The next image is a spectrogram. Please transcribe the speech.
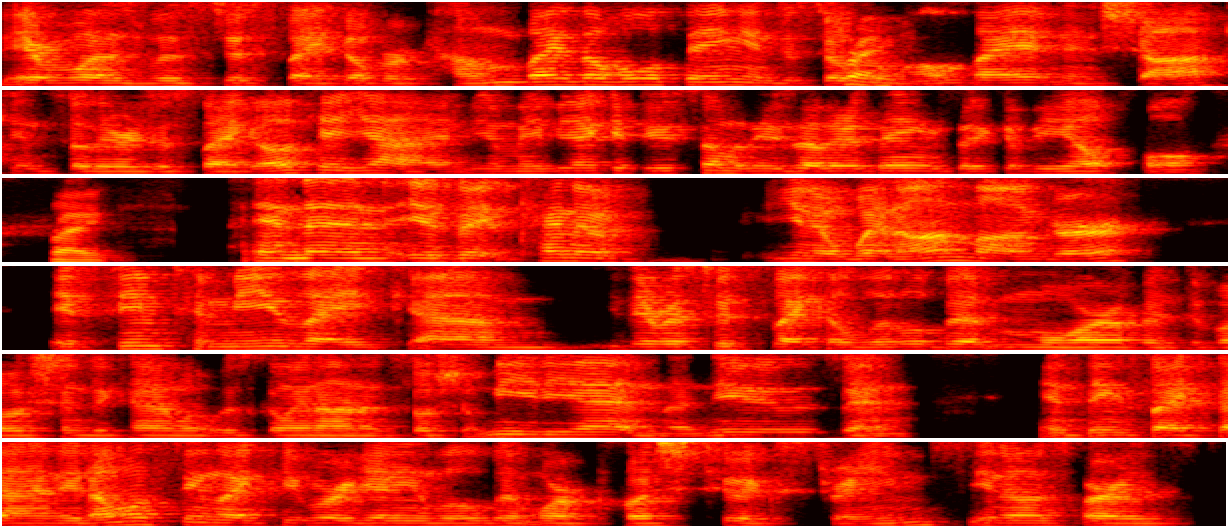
everyone was just like overcome by the whole thing and just overwhelmed right. by it and in shock. And so they were just like, okay, yeah, you know, maybe I could do some of these other things that could be helpful. Right. And then is it kind of, you know, went on longer, it seemed to me like um, there was just like a little bit more of a devotion to kind of what was going on in social media and the news and and things like that. And it almost seemed like people were getting a little bit more pushed to extremes, you know, as far as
